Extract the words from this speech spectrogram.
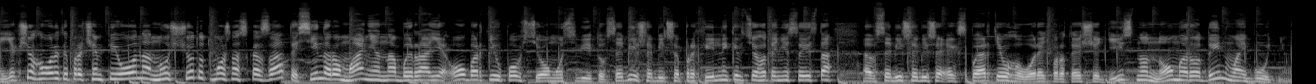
Якщо говорити про чемпіона, ну що тут можна сказати? Сіна Романія набирає обертів по всьому світу. Все більше більше прихильників цього тенісиста, все більше більше експертів говорять про те, що дійсно номер один в майбутньому.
